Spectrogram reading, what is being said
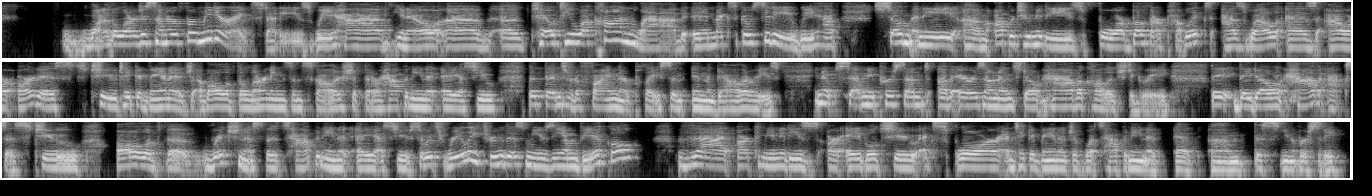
one of the largest center for meteorite studies. We have, you know, a, a Teotihuacan lab in Mexico City. We have so many um, opportunities for both our publics as well as our artists to take advantage of all of the learnings and scholarship that are happening at ASU that then sort of find their place in, in the galleries. You know, 70% of Arizonans don't have a college degree. They, they don't have access to all of the richness that's happening at ASU. So it's really through this museum vehicle that our communities are able to explore and take advantage of what's happening at, at um, this university.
